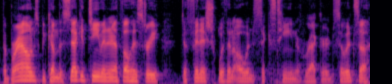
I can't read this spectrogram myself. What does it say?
the Browns become the second team in NFL history to finish with an 0 16 record. So it's a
